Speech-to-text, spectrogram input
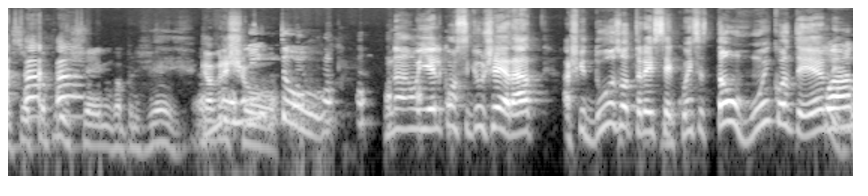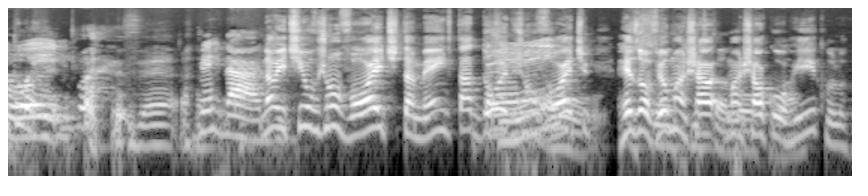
Esse eu caprichei, não caprichei? Caprichou. Muito. Não, e ele conseguiu gerar, acho que duas ou três sequências tão ruins quanto ele. Quanto ele. É. Verdade. Não, e tinha o João Voight também, tá doido. João Voight resolveu manchar, manchar o currículo.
